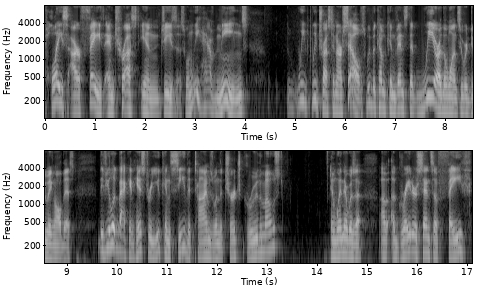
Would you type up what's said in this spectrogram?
place our faith and trust in Jesus. When we have means, we, we trust in ourselves. We become convinced that we are the ones who are doing all this. If you look back in history, you can see the times when the church grew the most and when there was a, a, a greater sense of faith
